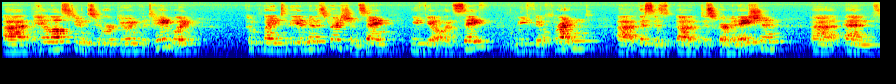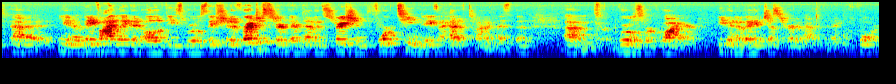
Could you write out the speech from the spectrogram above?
uh, Hillel students who were doing the tabling complained to the administration, saying, we feel unsafe, we feel threatened, uh, this is uh, discrimination, uh, and uh, you know they violated all of these rules. They should have registered their demonstration 14 days ahead of time as the um, rules require, even though they had just heard about it the night before.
